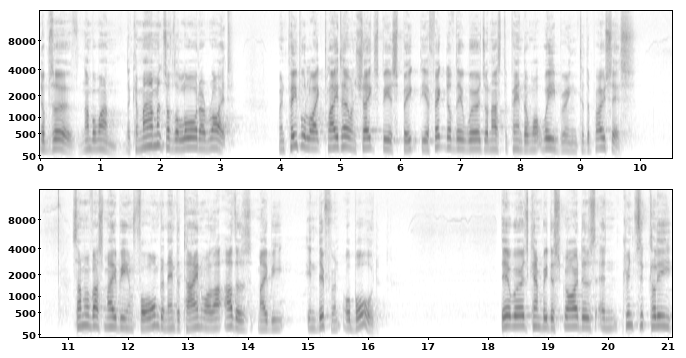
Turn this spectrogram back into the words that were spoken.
Observe, number one, the commandments of the Lord are right. When people like Plato and Shakespeare speak, the effect of their words on us depend on what we bring to the process. Some of us may be informed and entertained, while others may be indifferent or bored. Their words can be described as intrinsically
